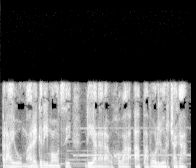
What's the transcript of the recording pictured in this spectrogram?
prajú Marek Rimóci, Diana Rauchová a Pavol Jurčaga.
